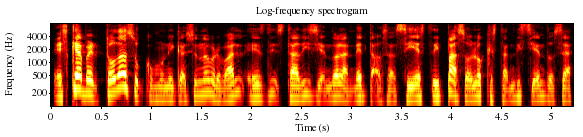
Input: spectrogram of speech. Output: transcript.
Es que, a ver, toda su comunicación no verbal es, está diciendo la neta. O sea, sí, este y pasó lo que están diciendo. O sea,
